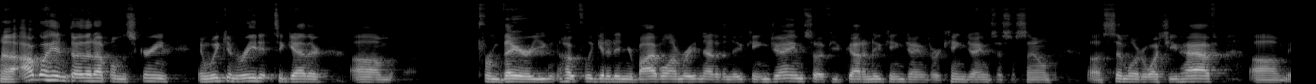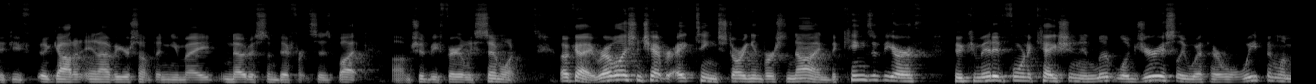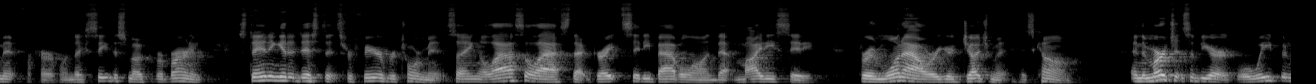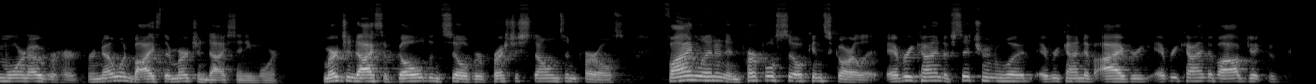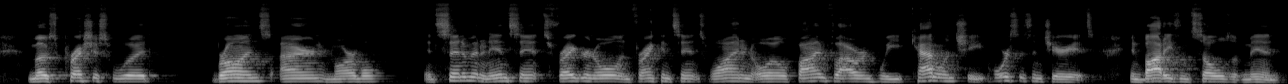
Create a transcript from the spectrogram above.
uh, I'll go ahead and throw that up on the screen, and we can read it together. Um, from there, you can hopefully get it in your Bible. I'm reading out of the New King James, so if you've got a New King James or a King James, this will sound uh, similar to what you have. Um, if you've got an NIV or something, you may notice some differences, but um, should be fairly similar. Okay, Revelation chapter 18, starting in verse 9. The kings of the earth who committed fornication and lived luxuriously with her will weep and lament for her when they see the smoke of her burning, standing at a distance for fear of her torment, saying, Alas, alas, that great city Babylon, that mighty city, for in one hour your judgment has come. And the merchants of the earth will weep and mourn over her, for no one buys their merchandise anymore. Merchandise of gold and silver, precious stones and pearls, fine linen and purple silk and scarlet, every kind of citron wood, every kind of ivory, every kind of object of most precious wood, bronze, iron, and marble, and cinnamon and incense, fragrant oil and frankincense, wine and oil, fine flour and wheat, cattle and sheep, horses and chariots, and bodies and souls of men.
